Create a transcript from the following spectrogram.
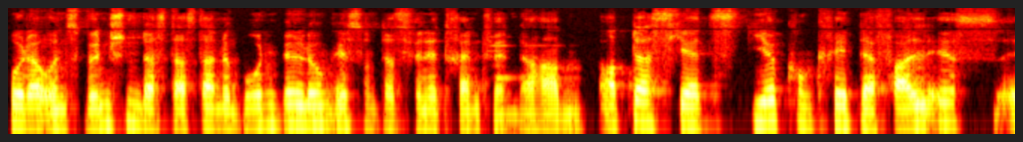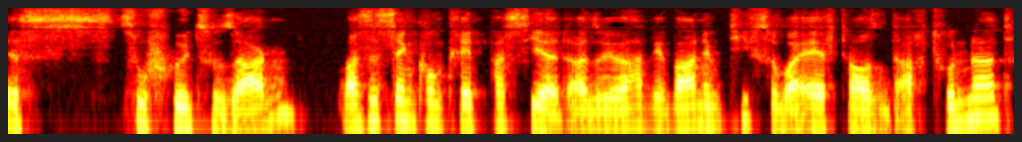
oder uns wünschen, dass das da eine Bodenbildung ist und dass wir eine Trendwende haben. Ob das jetzt hier konkret der Fall ist, ist zu früh zu sagen. Was ist denn konkret passiert? Also wir, wir waren im Tief so bei 11.800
